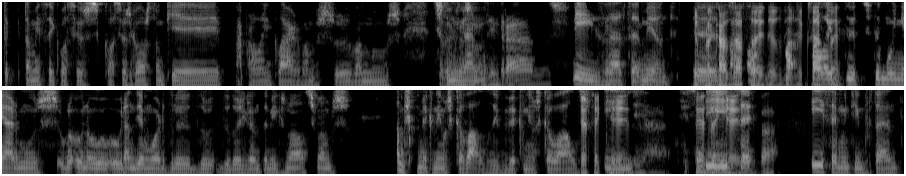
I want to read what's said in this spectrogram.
que também sei que vocês, que vocês gostam, que é, pá, para além, claro, vamos, vamos testemunhar. As entradas. Exatamente. Eu por acaso uh, já sei, devo dizer que já além sei. de testemunharmos o, o, o grande amor de, de, de, dois grandes amigos nossos, vamos, vamos comer que nem uns cavalos e beber que nem uns cavalos. Essa é que é. Isso, isso, é, isso, é, é, isso é muito importante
